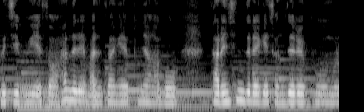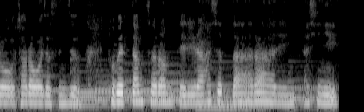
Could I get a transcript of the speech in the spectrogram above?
그 집 위에서 하늘의 만상에 분양하고 다른 신들에게 전제를 부음으로 더러워졌은즉 도배 땅처럼 되리라 하셨다라 하시니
